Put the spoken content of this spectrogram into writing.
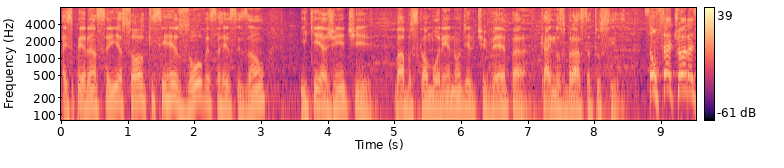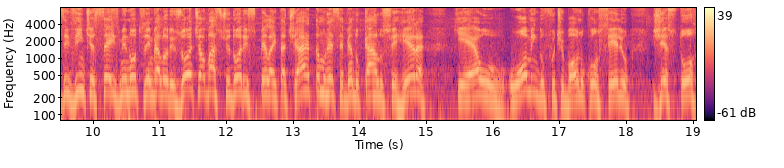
a esperança aí é só que se resolva essa rescisão e que a gente vá buscar o Moreno onde ele estiver para cair nos braços da torcida. São 7 horas e 26 minutos em Belo Horizonte, ao Bastidores pela Itatiaia. Estamos recebendo o Carlos Ferreira, que é o, o homem do futebol no conselho gestor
